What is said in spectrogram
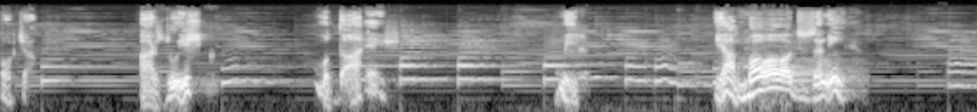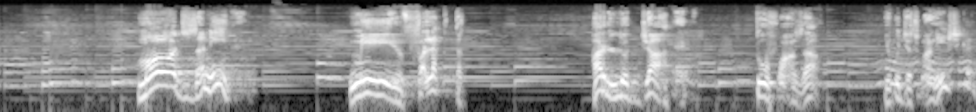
पहुँचा? आरज़ू इश्क, मुद्दा है इश्क। मीर, या मौज जनी है। मौज जनी है। मीर फलक तक हर लुज्जा है। तूफाजा ये कोई जिसमानी इश्क है।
